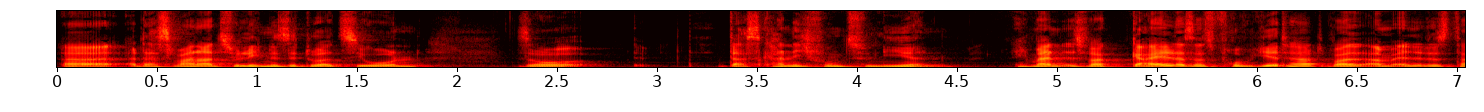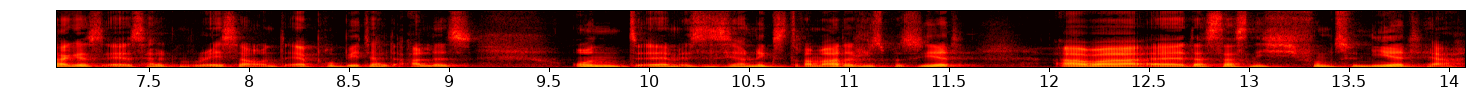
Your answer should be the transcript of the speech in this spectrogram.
Das war natürlich eine Situation, so, das kann nicht funktionieren. Ich meine, es war geil, dass er es probiert hat, weil am Ende des Tages, er ist halt ein Racer und er probiert halt alles. Und ähm, es ist ja nichts Dramatisches passiert. Aber äh, dass das nicht funktioniert, ja.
